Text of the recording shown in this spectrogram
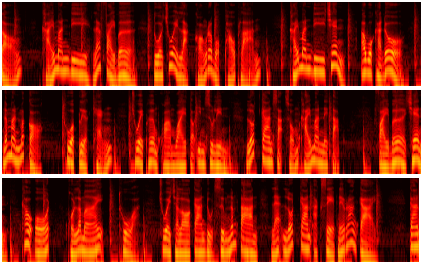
2. ไขมันดีและไฟเบอร์ ตัวช่วยหลักของระบบเผาผลาญ ไขมันดีเช่นอะโวคาโด น้ำมันมะกอก ถั่วเปลือกแข็ง ช่วยเพิ่มความไวต่ออินซูลิน ลดการสะสมไขมันในตับ ไฟเบอร์ เช่น ข้าวโอ๊ต ผลไม้ ถั่ว ช่วยชะลอการดูดซึมน้ำตาล และลดการอักเสบในร่างกาย การ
